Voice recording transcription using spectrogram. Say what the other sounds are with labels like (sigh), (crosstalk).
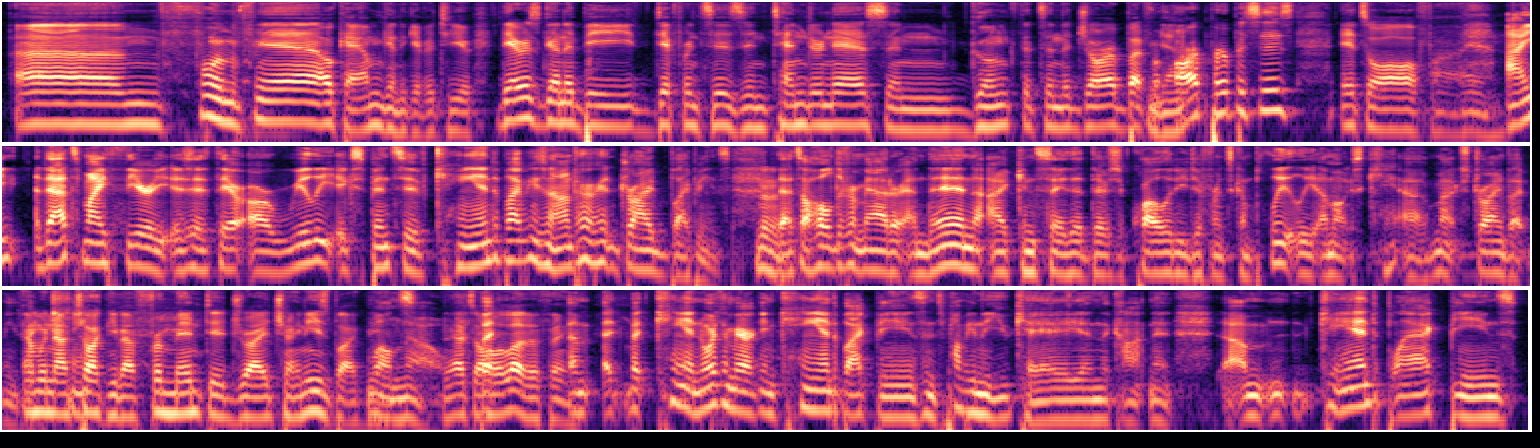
Um, for, yeah, okay, I'm gonna give it to you. There is gonna be differences in tenderness and gunk that's in the jar, but for Yeah. our purposes, it's all fine. I that's my theory is that there are really expensive canned black beans. And I'm talking dried black beans. no. no. That's a whole different matter. And then I can say that there's a quality difference completely amongst can, uh, amongst dried black beans. And we're not Can- talking about fermented dried Chinese black beans. Well, no, that's a but, whole other thing. Um, uh, but canned North American canned black beans, and it's probably in the UK and the continent. Um, canned black beans,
